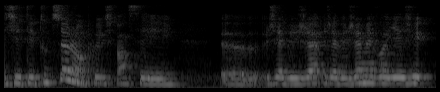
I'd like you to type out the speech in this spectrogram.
j'étais toute seule en plus. Enfin, c'est, euh, j'avais jamais voyagé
